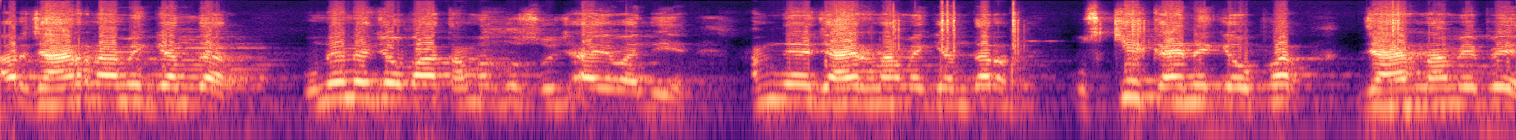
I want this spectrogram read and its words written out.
और जाहिरनामे के अंदर उन्होंने जो बात हमको सुझाई वाली है, हमने जाहिरनामे के अंदर उसके कहने के ऊपर, जाहिरनामे पे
